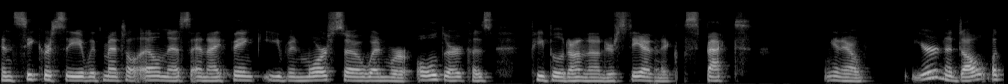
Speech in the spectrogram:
and secrecy with mental illness. And I think even more so when we're older, because people who don't understand expect, you know, you're an adult, but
